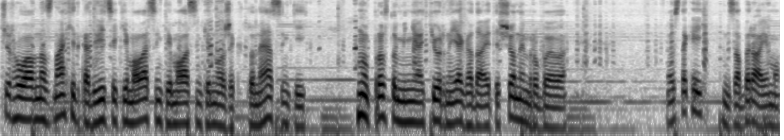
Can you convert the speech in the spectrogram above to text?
Чергова в нас знахідка, дивіться, який малесенький малесенький ножик, тонесенький. Ну просто мініатюрний, як гадаєте, що ним робили? Ось такий, забираємо.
